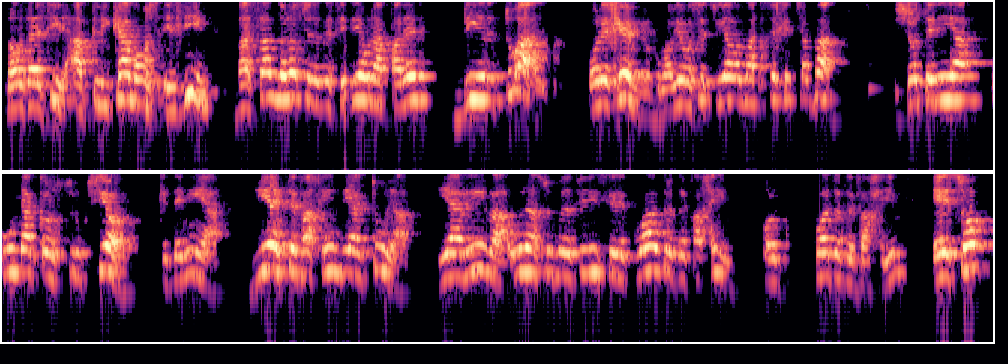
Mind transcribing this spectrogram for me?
vamos a decir, aplicamos el din basándonos en lo que sería una pared virtual. Por ejemplo, como habíamos estudiado Masejet Shabbat, yo tenía una construcción que tenía 10 tefajim de altura y arriba una superficie de 4 tefajim por 4 tefajim, eso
